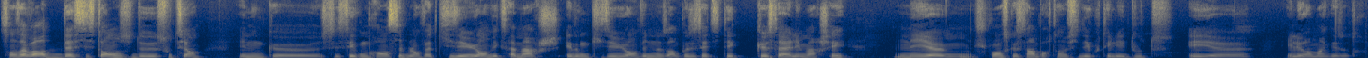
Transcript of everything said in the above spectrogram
sans avoir d'assistance, de soutien. Et donc euh, c'est c'est compréhensible en fait qu'ils aient eu envie que ça marche, et donc qu'ils aient eu envie de nous imposer cette idée que ça allait marcher. Mais euh, je pense que c'est important aussi d'écouter les doutes et, euh, et les remarques des autres.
